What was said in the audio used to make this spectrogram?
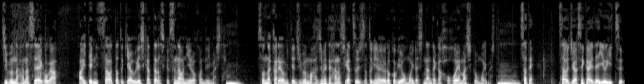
自分の話す英語が相手に伝わった時は嬉しかったらしく素直に喜んでいました。うん。そんな彼を見て自分も初めて話が通じた時の喜びを思い出しなんだか微笑ましく思いました。うん。さて、サウジは世界で唯一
